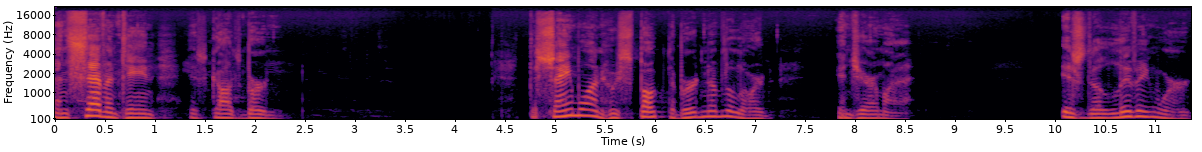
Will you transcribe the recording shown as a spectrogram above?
and 17 is God's burden. The same one who spoke the burden of the Lord in Jeremiah is the living word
